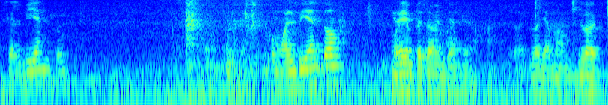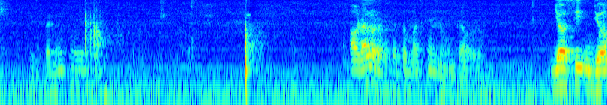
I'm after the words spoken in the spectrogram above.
es el viento como el viento. Y ahí empezó a ventear. Lo, llamamos. Ahora lo respeto más que nunca, bro. Yo sí, yo,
